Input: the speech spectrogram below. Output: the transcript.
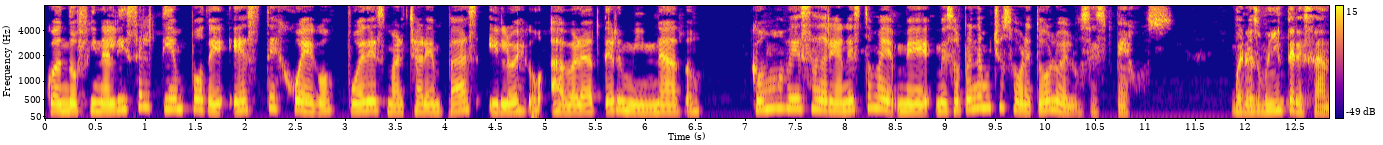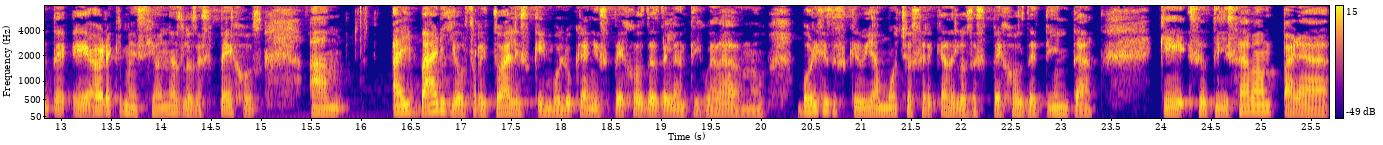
Cuando finalice el tiempo de este juego, puedes marchar en paz y luego habrá terminado. ¿Cómo ves, Adrián? Esto me, me, me sorprende mucho, sobre todo lo de los espejos. Bueno, es muy interesante. Eh, ahora que mencionas los espejos, hay varios rituales que involucran espejos desde la antigüedad, ¿no? Borges escribía mucho acerca de los espejos de tinta que se utilizaban para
